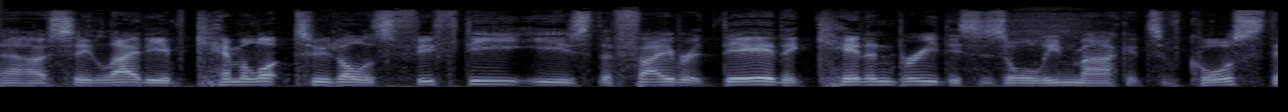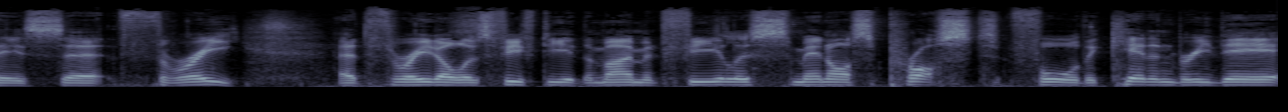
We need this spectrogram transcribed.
Uh, I see Lady of Camelot, $2.50 is the favourite there. The Canterbury, this is all in markets, of course. There's uh, three at $3.50 at the moment. Fearless, Menos, Prost for the Canterbury there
